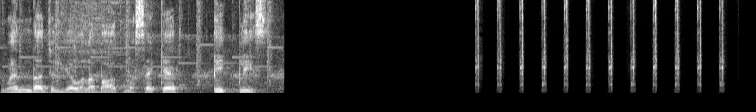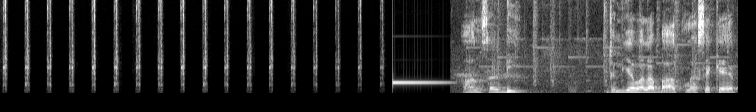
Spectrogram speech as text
when the Jallianwala Bagh massacre take place answer D. Jallianwala Bagh massacre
